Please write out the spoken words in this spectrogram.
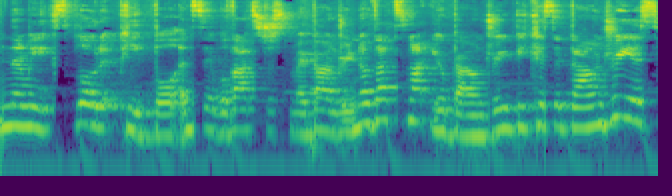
and then we explode at people and say, well, that's just my boundary. No, that's not your boundary because a boundary is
